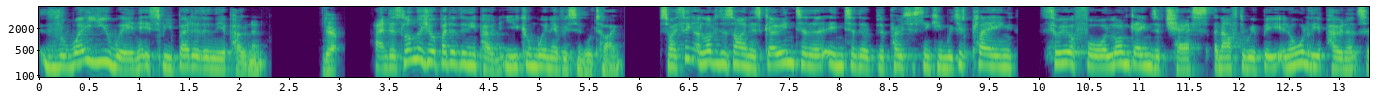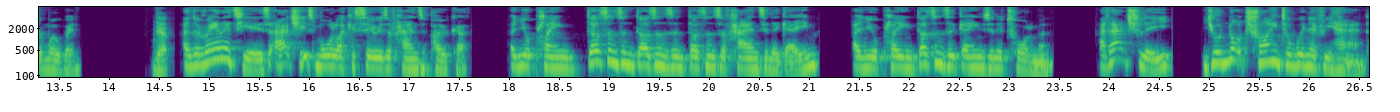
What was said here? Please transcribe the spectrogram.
the way you win is to be better than the opponent. Yep. And as long as you're better than the opponent, you can win every single time. So I think a lot of designers go into the into the, the process thinking we're just playing three or four long games of chess, and after we've beaten all of the opponents, then we'll win. Yep. And the reality is, actually, it's more like a series of hands of poker, and you're playing dozens and dozens and dozens of hands in a game, and you're playing dozens of games in a tournament. And actually, you're not trying to win every hand.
